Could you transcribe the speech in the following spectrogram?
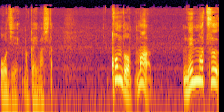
王子へ向かいました。今度まあ年末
